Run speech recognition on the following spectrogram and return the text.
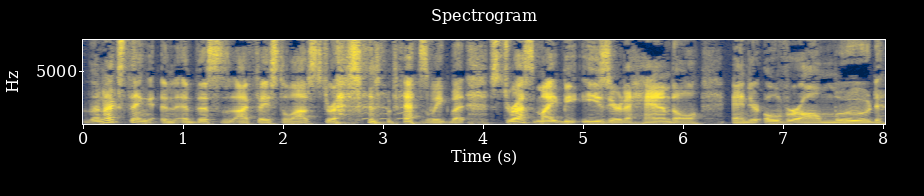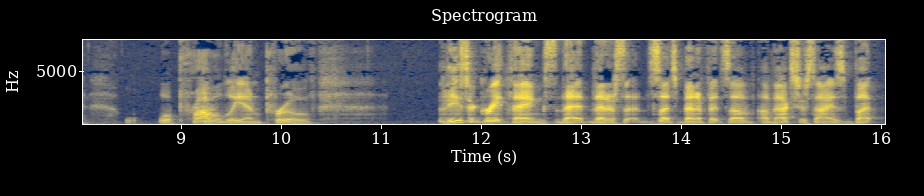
the next thing, and, and, this I faced a lot of stress in the past week, but stress might be easier to handle, and your overall mood will probably improve. These are great things that that are such benefits of of exercise, but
